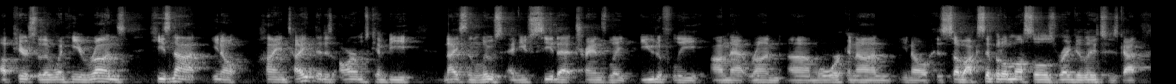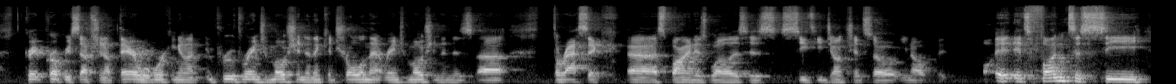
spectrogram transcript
up here, so that when he runs, he's not you know high and tight. That his arms can be nice and loose, and you see that translate beautifully on that run. Um, we're working on you know his suboccipital muscles regularly, so he's got great proprioception up there. We're working on improved range of motion and then controlling that range of motion in his uh, thoracic uh, spine as well as his CT junction. So you know it, it's fun to see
